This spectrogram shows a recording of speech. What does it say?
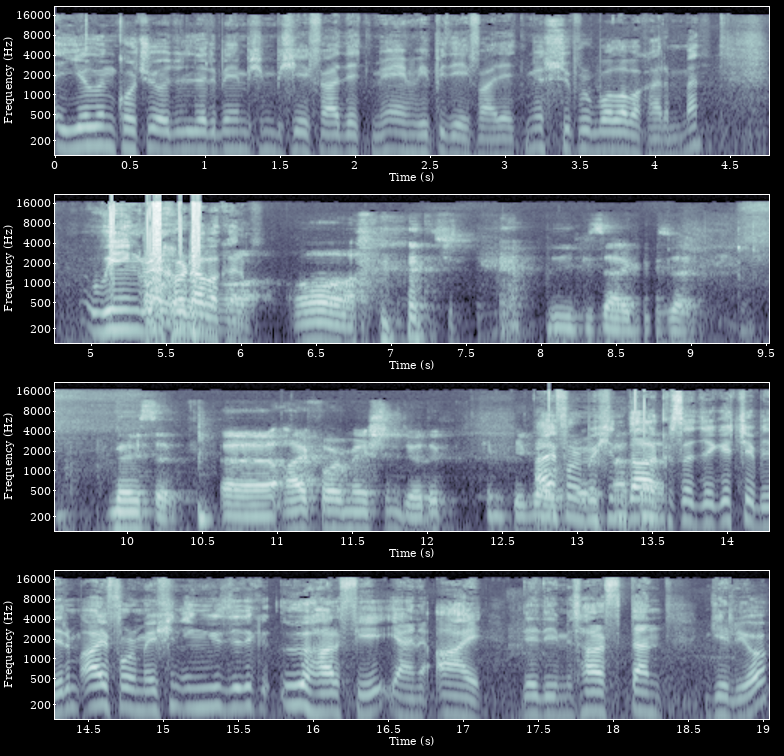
E, yılın koçu ödülleri benim için bir şey ifade etmiyor. MVP de ifade etmiyor. Super Bowl'a bakarım ben. Winning record'a bakarım. Oo. güzel güzel. Neyse. E, I formation diyorduk. I formation daha kısaca geçebilirim. I formation İngilizce'deki I harfi yani I dediğimiz harften geliyor.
